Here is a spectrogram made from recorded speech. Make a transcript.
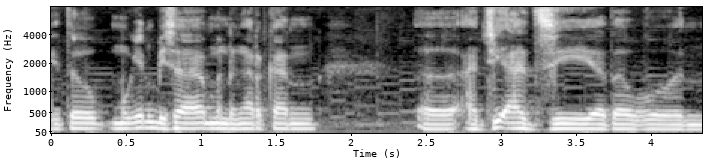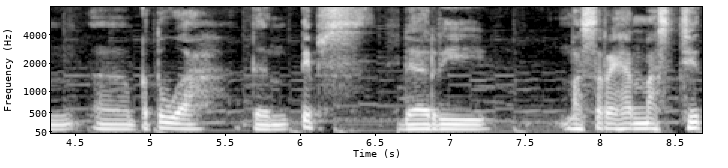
itu mungkin bisa mendengarkan uh, aji-aji ataupun uh, petuah dan tips dari Mas Rehan Masjid.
